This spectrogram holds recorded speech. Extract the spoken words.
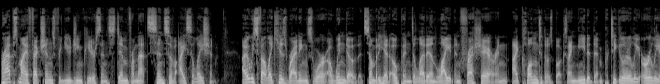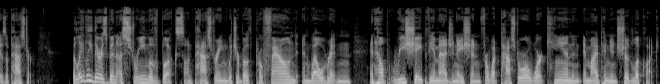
Perhaps my affections for Eugene Peterson stem from that sense of isolation. I always felt like his writings were a window that somebody had opened to let in light and fresh air, and I clung to those books. I needed them, particularly early as a pastor. But lately, there has been a stream of books on pastoring which are both profound and well written and help reshape the imagination for what pastoral work can and, in my opinion, should look like.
